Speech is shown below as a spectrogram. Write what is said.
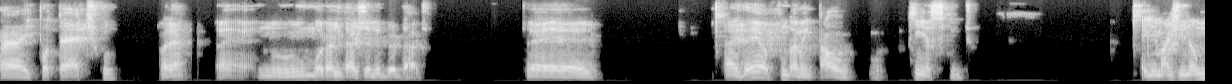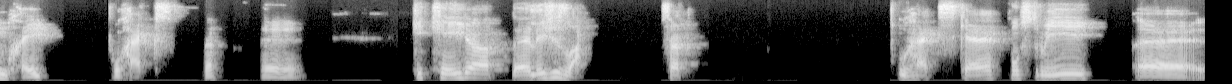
é, hipotético né, é, no Moralidade da Liberdade. É, a ideia fundamental que é o seguinte: ele imagina um rei, o Rex, né, é, que queira é, legislar, certo? O Rex quer construir é,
